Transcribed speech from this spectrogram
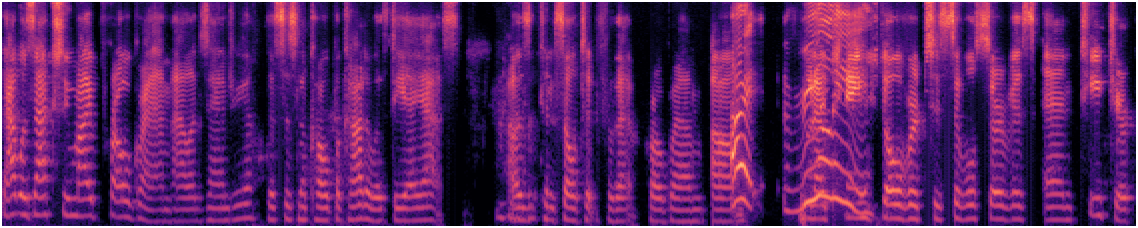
That was actually my program, Alexandria. This is Nicole Picado with DAS. Mm -hmm. I was a consultant for that program. Um, I really I changed over to civil service and teacher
